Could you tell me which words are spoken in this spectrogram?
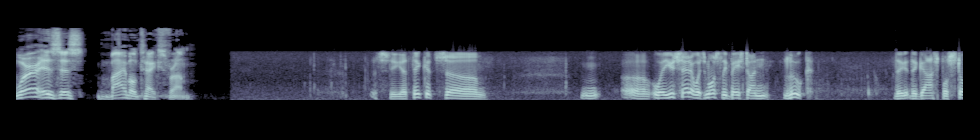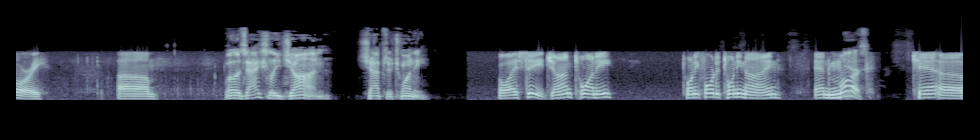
where is this Bible text from? Let's see. I think it's. Um, uh, well, you said it was mostly based on Luke, the the gospel story. Um, Well, it's actually John chapter 20. Oh, I see. John 20, 24 to 29, and Mark Yes. 10. Uh,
